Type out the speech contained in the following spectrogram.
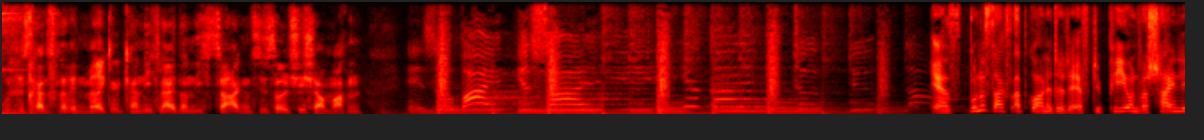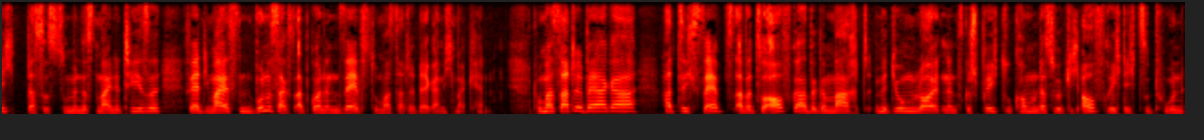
Bundeskanzlerin Merkel kann ich leider nicht sagen, sie soll Shisha machen. Er ist Bundestagsabgeordneter der FDP und wahrscheinlich, das ist zumindest meine These, werden die meisten Bundestagsabgeordneten selbst Thomas Sattelberger nicht mehr kennen. Thomas Sattelberger hat sich selbst aber zur Aufgabe gemacht, mit jungen Leuten ins Gespräch zu kommen und das wirklich aufrichtig zu tun.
